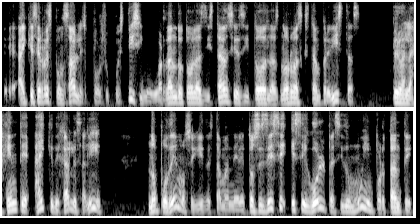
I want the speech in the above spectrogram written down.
eh, hay que ser responsables, por supuestísimo, guardando todas las distancias y todas las normas que están previstas, pero a la gente hay que dejarle salir. No podemos seguir de esta manera. Entonces, ese, ese golpe ha sido muy importante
